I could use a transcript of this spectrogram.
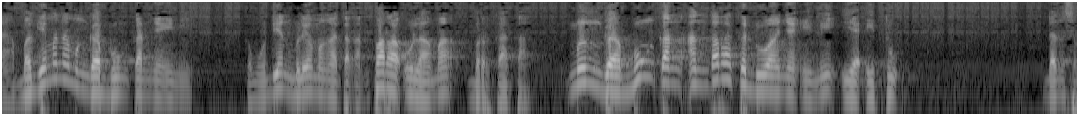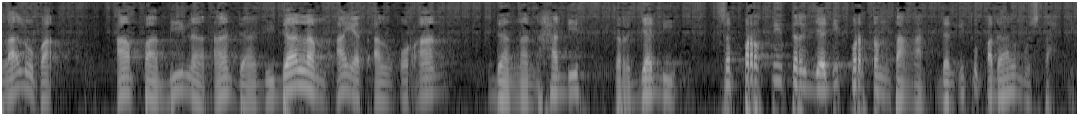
Nah, bagaimana menggabungkannya ini? Kemudian beliau mengatakan, para ulama berkata, menggabungkan antara keduanya ini yaitu dan selalu Pak, apabila ada di dalam ayat Al-Qur'an dengan hadis terjadi seperti terjadi pertentangan dan itu padahal mustahil.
